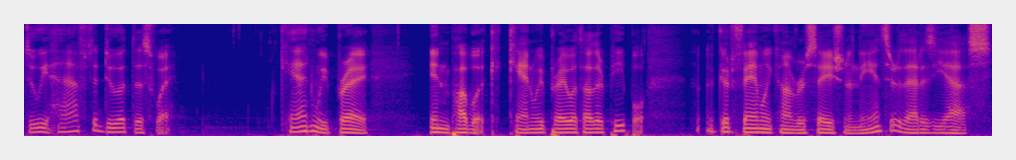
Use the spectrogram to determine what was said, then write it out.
Do we have to do it this way? Can we pray in public? Can we pray with other people? A good family conversation. And the answer to that is yes.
